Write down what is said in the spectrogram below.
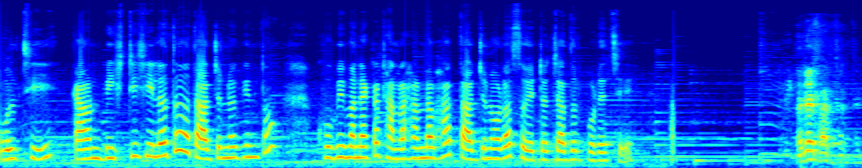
বলছি কারণ বৃষ্টি ছিল তো তার জন্য কিন্তু খুবই মানে একটা ঠান্ডা ঠান্ডা ভাব তার জন্য ওরা সোয়েটার চাদর পরেছে। আরে থাক থাক থাক।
